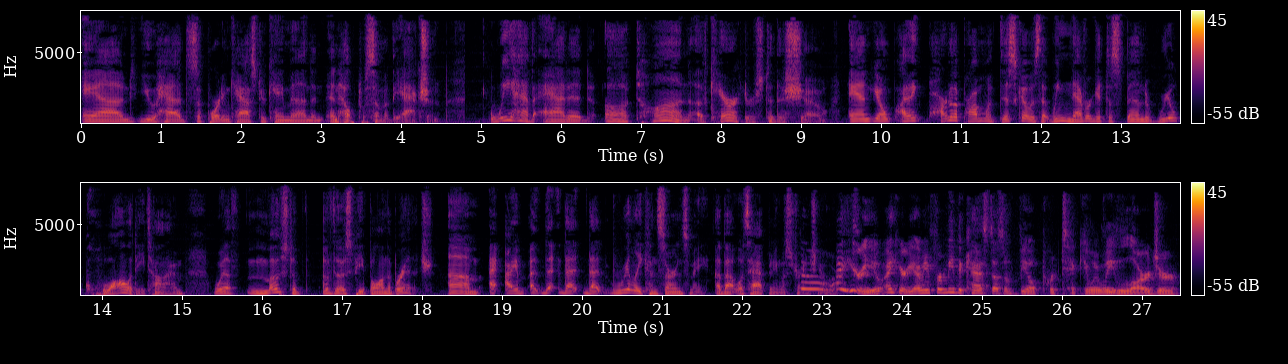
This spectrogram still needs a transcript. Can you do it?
and you had supporting cast who came in and, and helped with some of the action we have added a ton of characters to this show. And, you know, I think part of the problem with Disco is that we never get to spend real quality time with most of, of those people on the bridge. Um, I, I th- that that really concerns me about what's happening with Strange New Worlds. I hear you. I hear you. I mean, for me, the cast doesn't feel particularly larger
